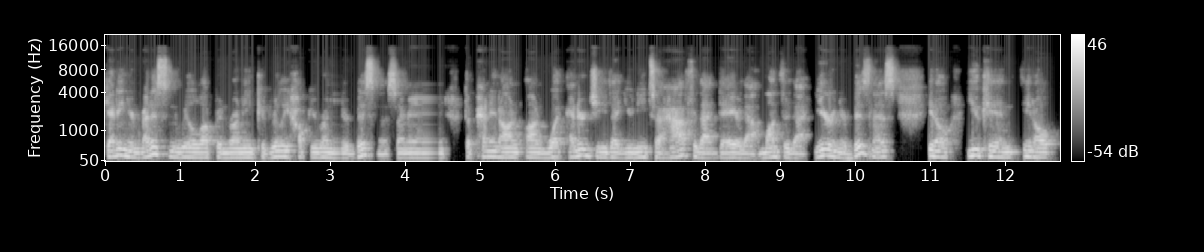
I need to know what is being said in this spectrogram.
getting your medicine wheel up and running could really help you run your business. I mean depending on on what energy that you need to have for that day or that month or that year in your business you know you can you know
